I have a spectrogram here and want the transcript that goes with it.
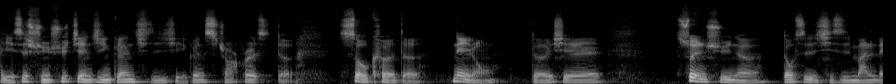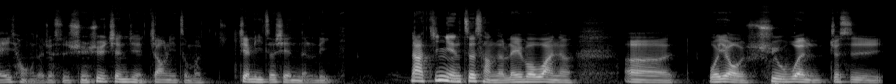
也是循序渐进，跟其实也跟 Strong First 的授课的内容的一些顺序呢，都是其实蛮雷同的，就是循序渐进教你怎么建立这些能力。那今年这场的 Level One 呢，呃，我有去问，就是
